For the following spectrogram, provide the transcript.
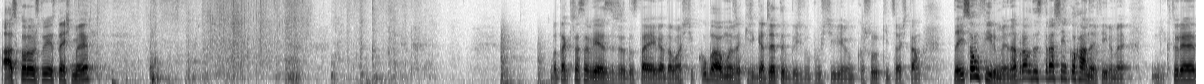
A skoro już tu jesteśmy, Bo tak czasem jest, że dostaję wiadomości, Kuba, może jakieś gadżety byś wypuścił, nie wiem, koszulki, coś tam. No i są firmy, naprawdę strasznie kochane firmy, które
